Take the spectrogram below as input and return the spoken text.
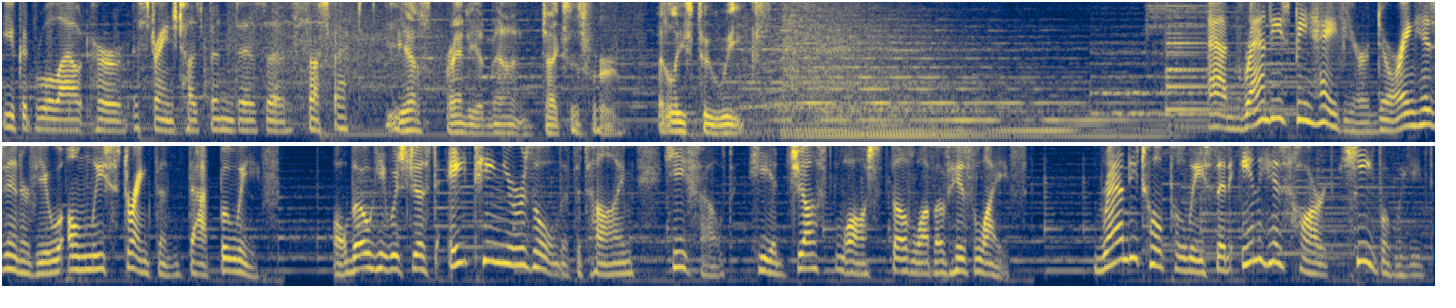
you could rule out her estranged husband as a suspect? Yes, Randy had been in Texas for at least two weeks. And Randy's behavior during his interview only strengthened that belief. Although he was just 18 years old at the time, he felt he had just lost the love of his life Randy told police that in his heart, he believed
